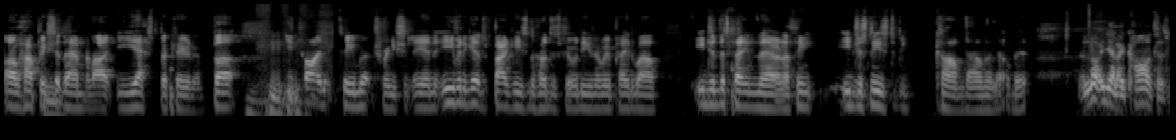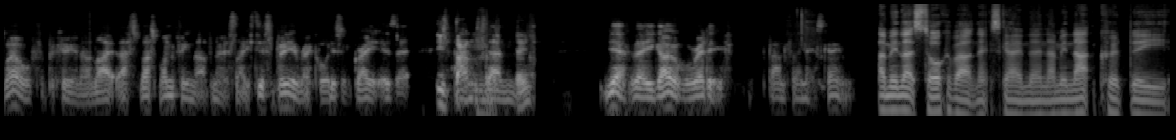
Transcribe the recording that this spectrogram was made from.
I'll happily Mm. sit there and be like, yes, Bacuna. But you tried it too much recently, and even against Baggies and Huddersfield, even though we played well, he did the same there, and I think he just needs to be calmed down a little bit. A lot of yellow cards as well for Bacuna. Like that's that's one thing that I've noticed. Like his disciplinary record isn't great, is it? He's banned And, from um, the game. Yeah, there you go already. Banned for the next game. I mean, let's talk about next game then. I mean, that could be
